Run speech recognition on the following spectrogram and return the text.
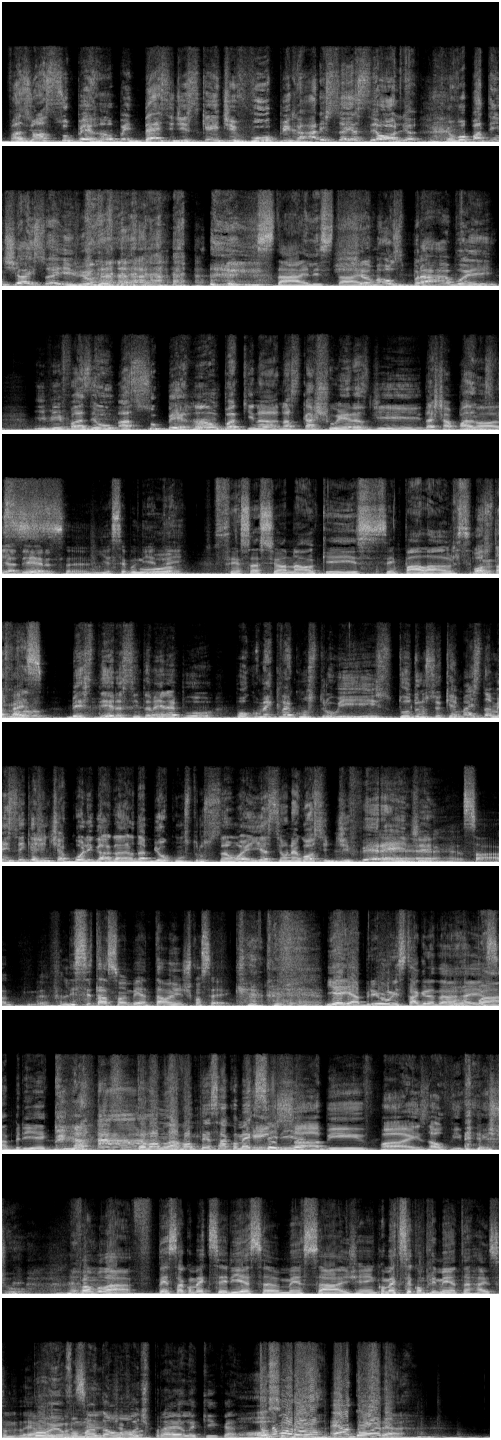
Fazer uma super rampa e desce de skate VUP. Cara, isso aí você olha. Eu vou patentear isso aí, viu? Style, style. Chamar os brabo aí e vir fazer o- a super rampa aqui na- nas cachoeiras de, da Chapada dos Veadeiros. ia ser bonito, Pô, hein? sensacional, que isso, sem palavras. Posso estar Mas- falando besteira assim também, né? Pô, pô, como é que vai construir isso, tudo, não sei o quê. Mas também sei que a gente ia coligar a galera da bioconstrução aí, ia ser um negócio diferente, hein? É, é só licitação ambiental a gente consegue. e aí, abriu o Instagram da Opa, Raíssa? abri aqui. Então vamos lá, vamos pensar como é que Quem seria. sabe faz ao vivo, fechou. Vamos lá, pensar como é que seria essa mensagem. Como é que você cumprimenta a Raíssa Leal? Pô, eu vou mandar um áudio pra ela aqui, cara. Então Nossa, demorou, é agora!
